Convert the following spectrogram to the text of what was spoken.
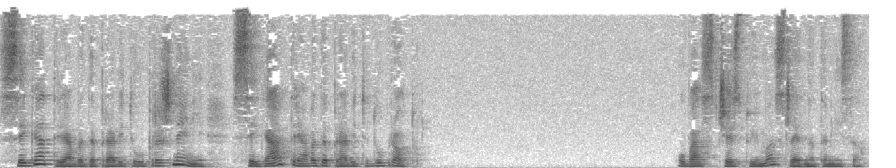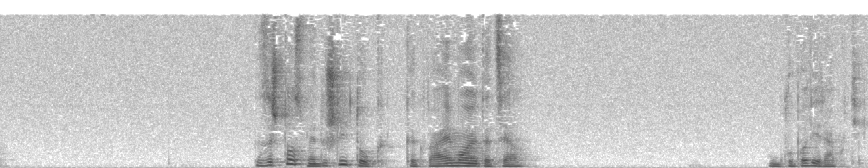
Сега трябва да правите упражнение. Сега трябва да правите доброто. У вас често има следната мисъл. Защо сме дошли тук? Каква е моята цел? Глупави работи.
